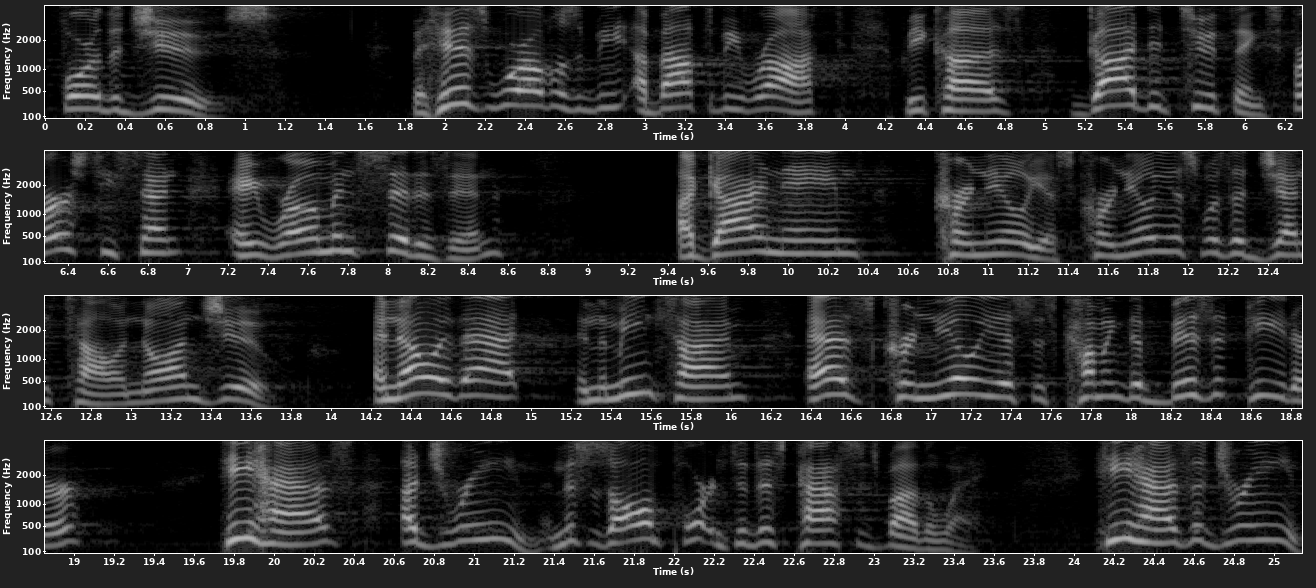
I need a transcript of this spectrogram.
for the Jews. But his world was about to be rocked because God did two things. First, he sent a Roman citizen, a guy named Cornelius. Cornelius was a Gentile, a non Jew. And not only that, in the meantime, as Cornelius is coming to visit Peter, he has a dream. And this is all important to this passage, by the way. He has a dream.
